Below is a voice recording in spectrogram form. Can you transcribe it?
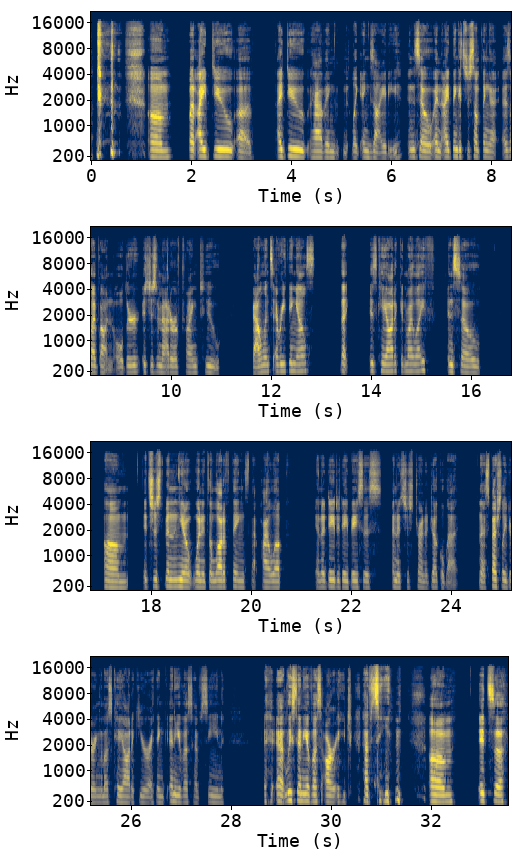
um, but I do. Uh, I do have ang- like anxiety, and so and I think it's just something that as I've gotten older, it's just a matter of trying to balance everything else that is chaotic in my life, and so um, it's just been you know when it's a lot of things that pile up in a day to day basis, and it's just trying to juggle that, especially during the most chaotic year I think any of us have seen, at least any of us our age have seen. um, it's a uh,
